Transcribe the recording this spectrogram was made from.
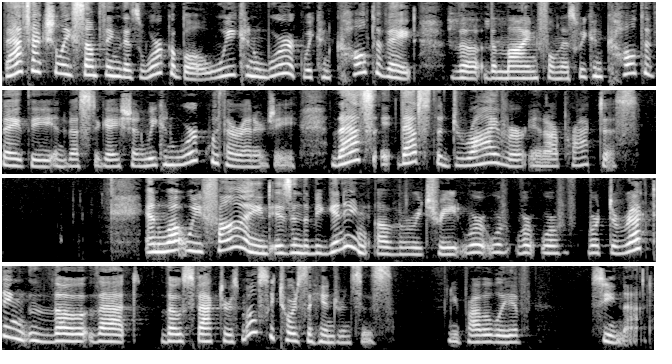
that's actually something that's workable. We can work, we can cultivate the, the mindfulness, we can cultivate the investigation, we can work with our energy. That's, that's the driver in our practice. And what we find is in the beginning of a retreat, we're, we're, we're, we're directing the, that, those factors mostly towards the hindrances. You probably have seen that.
